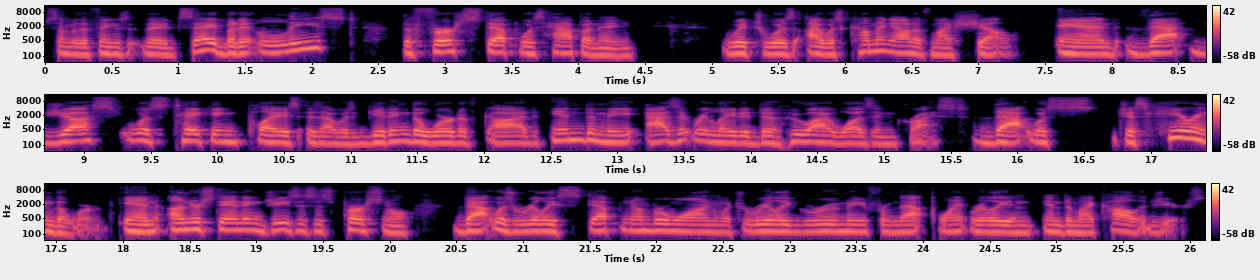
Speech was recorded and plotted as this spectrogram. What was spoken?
some of the things that they'd say. But at least the first step was happening which was i was coming out of my shell and that just was taking place as I was getting the word of God into me as it related to who I was in Christ. That was just hearing the word and understanding Jesus is personal. That was really step number one, which really grew me from that point really in, into my college years.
